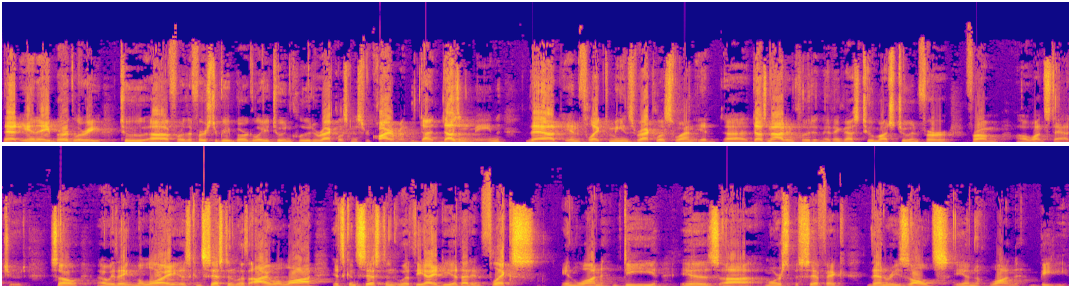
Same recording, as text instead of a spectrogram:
that in a burglary to uh, for the first degree burglary to include a recklessness requirement. That doesn't mean that inflict means reckless when it uh, does not include it, and I think that's too much to infer from uh, one statute. So uh, we think Malloy is consistent with Iowa law. It's consistent with the idea that inflicts in 1D is uh, more specific than results in 1B.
